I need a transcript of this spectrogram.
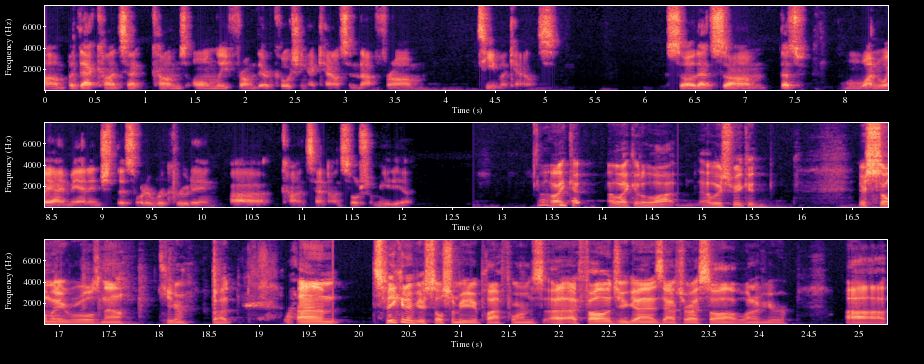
Um, but that content comes only from their coaching accounts and not from team accounts. So that's um, that's one way I manage the sort of recruiting uh, content on social media. I like it. I like it a lot. I wish we could. There's so many rules now here, but um, speaking of your social media platforms, uh, I followed you guys after I saw one of your, uh,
